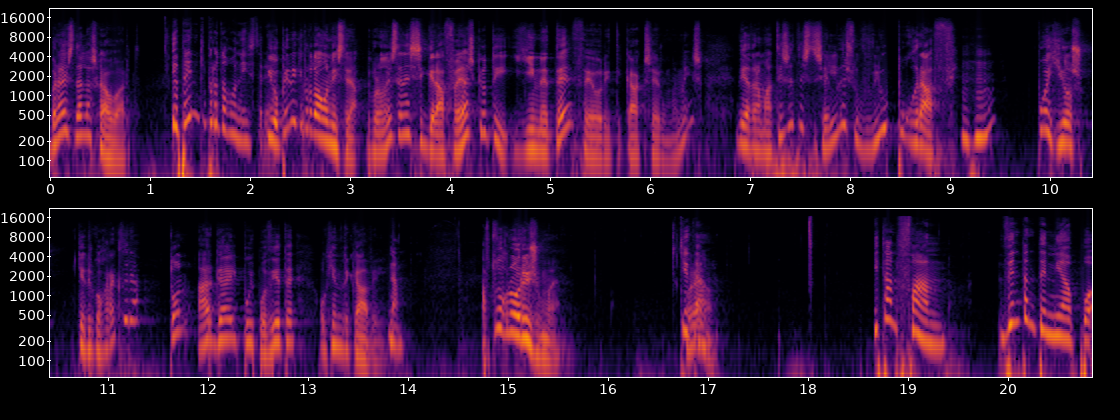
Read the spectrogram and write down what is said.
Bryce Dallas Howard. Η οποία είναι και η πρωταγωνίστρια. Η οποία είναι και η πρωταγωνίστρια. Η πρωταγωνίστρια είναι συγγραφέας και ότι γίνεται, θεωρητικά ξέρουμε εμείς, διαδραματίζεται στις σελίδες του βιβλίου που γράφει. Μμμ. Που έχει ως κεντρικό χαρακτήρα τον Argyle που υποδίεται ο Henry Cavill. Να. Αυτό το γνωρίζουμε. Κοίτα, Ωραία. ήταν φαν. Δεν ήταν ταινία που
